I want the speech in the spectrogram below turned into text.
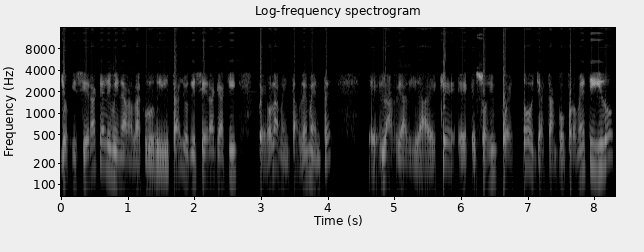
Yo quisiera que eliminaran la crudita, yo quisiera que aquí, pero lamentablemente eh, la realidad es que eh, esos impuestos ya están comprometidos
